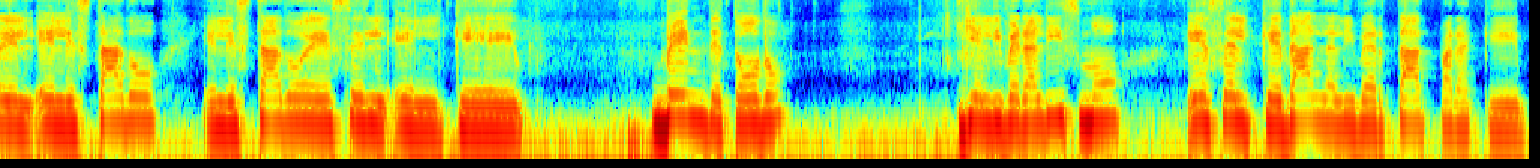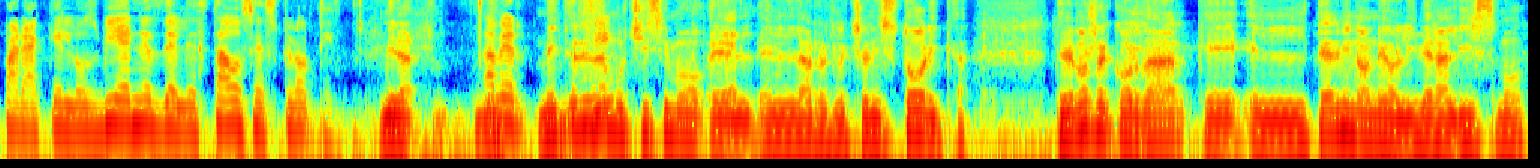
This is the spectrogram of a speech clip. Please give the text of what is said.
el, el Estado, el Estado es el, el que vende todo y el liberalismo es el que da la libertad para que para que los bienes del Estado se exploten. Mira, a me, ver, me interesa muchísimo eh, la reflexión histórica. Debemos recordar que el término neoliberalismo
